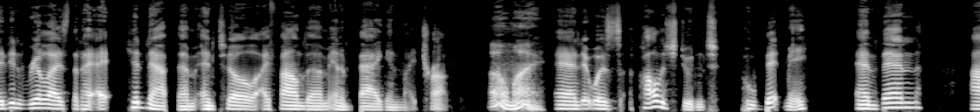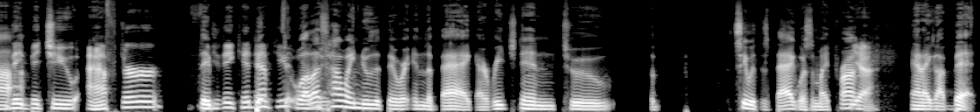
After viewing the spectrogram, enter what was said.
I didn't realize that I, I kidnapped them until I found them in a bag in my trunk. Oh my! And it was a college student who bit me. And then uh, they bit you after they they, kidnapped bit- you. Well, that's they- how I knew that they were in the bag. I reached in to the, see what this bag was in my trunk Yeah. and I got bit.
